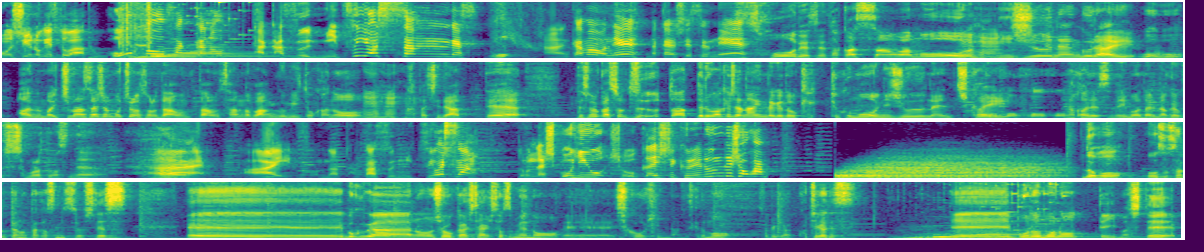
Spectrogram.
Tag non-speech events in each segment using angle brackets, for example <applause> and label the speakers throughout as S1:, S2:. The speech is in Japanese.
S1: 今週のゲストは放送作家の高須光義さんです。
S2: お。
S1: アンカーマンはね仲良しですよね。
S2: そうですね。高須さんはもう20年ぐらい、あのまあ、一番最初はもちろんそのダウンタウンさんの番組とかの形であってでそれからそのずっと会ってるわけじゃないんだけど結局もう20年近い中ですね。いまだに仲良くしてもらってますね。
S1: はい。はい。そんな高須光義さんどんな嗜好品を紹介してくれるんでしょうか？
S3: どうも放送作家の高須光義です、えー僕があの紹介したい一つ目の、えー嗜好品なんですけどもそれがこちらです、えーボロモノって言いまして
